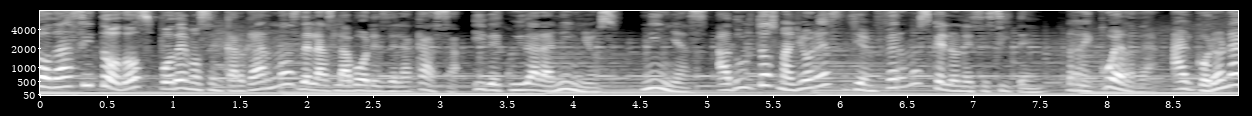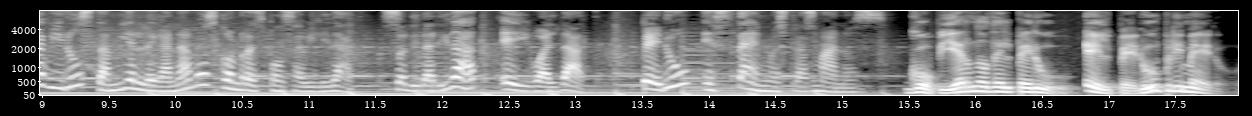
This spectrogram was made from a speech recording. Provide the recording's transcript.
Todas y todos podemos encargarnos de las labores de la casa y de cuidar a niños, niñas, adultos mayores y enfermos que lo necesiten. Recuerda, al coronavirus también le ganamos con responsabilidad, solidaridad e igualdad. Perú está en nuestras manos. Gobierno del Perú. El Perú primero.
